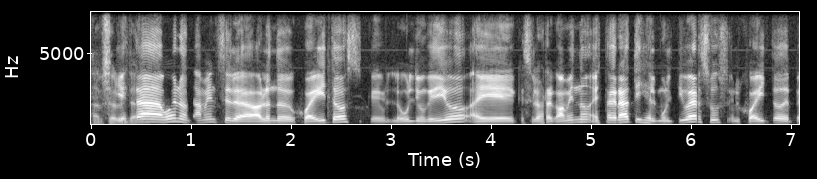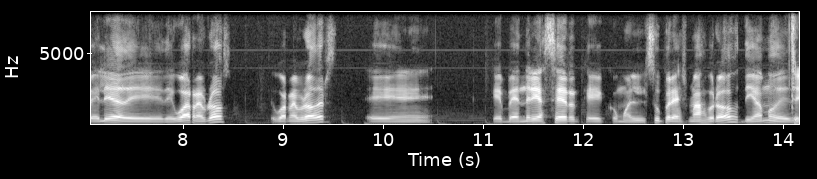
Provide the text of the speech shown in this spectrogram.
Y Absolutamente. está, bueno, también se hablando de jueguitos, que lo último que digo, eh, que se los recomiendo, está gratis el Multiversus, el jueguito de pelea de, de Warner Bros. De Warner Brothers, eh, que vendría a ser que como el Super Smash Bros, digamos, de Sí.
